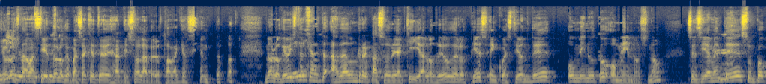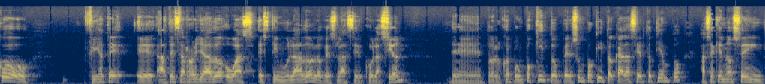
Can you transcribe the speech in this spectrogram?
Yo lo estaba haciendo, lo que pasa es que te deja a ti sola, pero estaba aquí haciendo. No, lo que he visto es que has, dado un repaso de aquí a los dedos de los pies en cuestión de un minuto o menos, ¿no? Sencillamente es un poco, fíjate, eh, has desarrollado o has estimulado lo que es la circulación de todo el cuerpo. Un poquito, pero es un poquito cada cierto tiempo, hace que no se,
